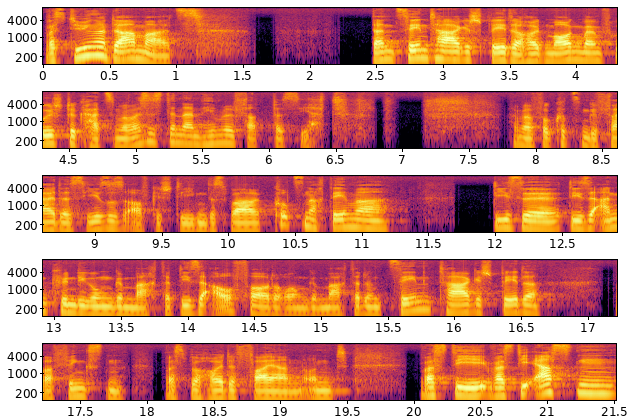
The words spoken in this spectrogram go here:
Was die Jünger damals, dann zehn Tage später, heute Morgen beim Frühstück hatten wir, was ist denn an Himmelfahrt passiert? Haben wir vor kurzem gefeiert, dass Jesus aufgestiegen. Das war kurz nachdem er diese, diese Ankündigung gemacht hat, diese Aufforderung gemacht hat. Und zehn Tage später war Pfingsten was wir heute feiern. Und was die, was die, ersten,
